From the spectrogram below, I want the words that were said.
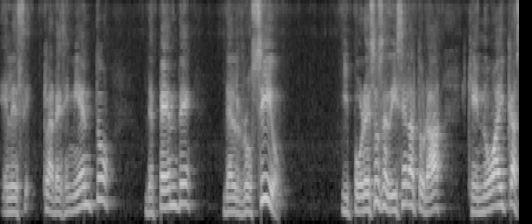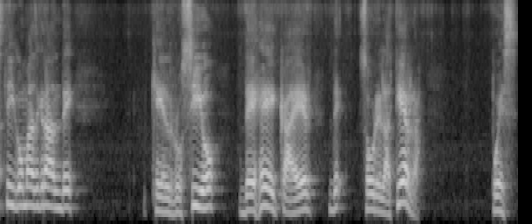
El esclarecimiento depende del rocío Y por eso se dice en la Torá que no hay castigo más grande que el rocío deje de caer sobre la tierra. Pues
